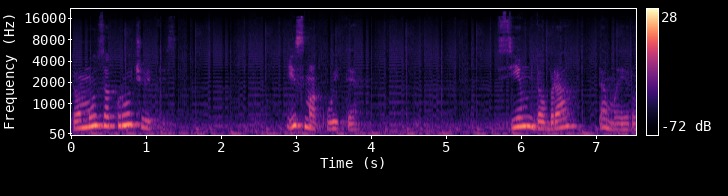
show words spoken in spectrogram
Тому закручуйтесь і смакуйте. Всім добра та миру!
